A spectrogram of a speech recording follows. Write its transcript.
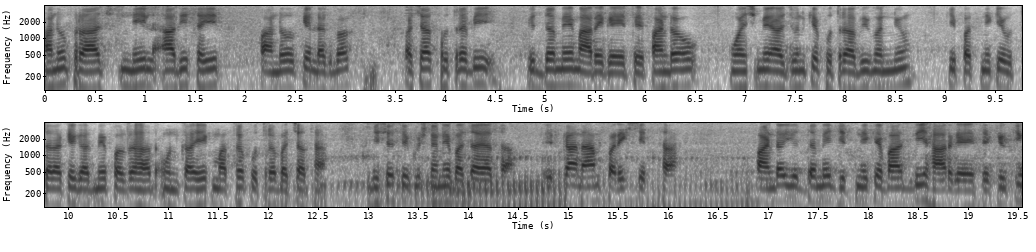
अनुपराज, नील आदि सहित पांडवों के लगभग पचास पुत्र भी युद्ध में मारे गए थे। पांडव वंश में अर्जुन के पुत्र अभिमन्यु की पत्नी के उत्तरा के घर में पल रहा, उनका एकमात्र पुत्र बचा था, जिसे श्री कृष्ण ने बचाया था। इसका नाम परीक्षित था। पांडव युद्ध में जीतने के बाद भी हार गए थे, क्योंकि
